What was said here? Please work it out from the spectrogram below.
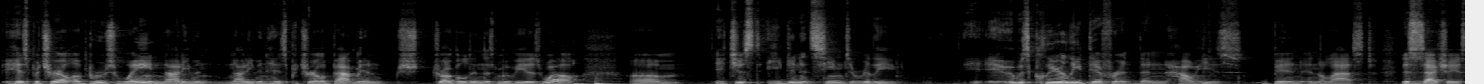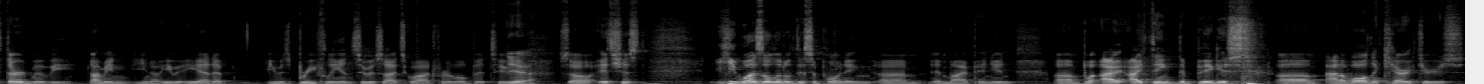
his portrayal of Bruce Wayne, not even not even his portrayal of Batman, struggled in this movie as well. Um, it just he didn't seem to really. It, it was clearly different than how he's been in the last. This is actually his third movie. I mean, you know, he he had a he was briefly in Suicide Squad for a little bit too. Yeah. So it's just he was a little disappointing, um, in my opinion. Um, but I, I think the biggest um, out of all the characters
